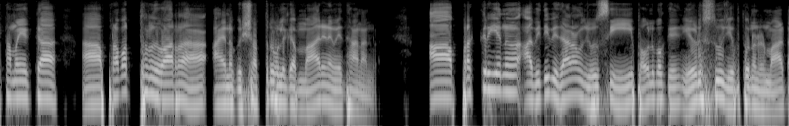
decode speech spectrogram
తమ యొక్క ఆ ప్రవర్తన ద్వారా ఆయనకు శత్రువులుగా మారిన విధానాన్ని. ఆ ప్రక్రియను ఆ విధి విధానాలను చూసి పౌలు భక్తి ఏడుస్తూ చెబుతున్నాడు అనమాట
